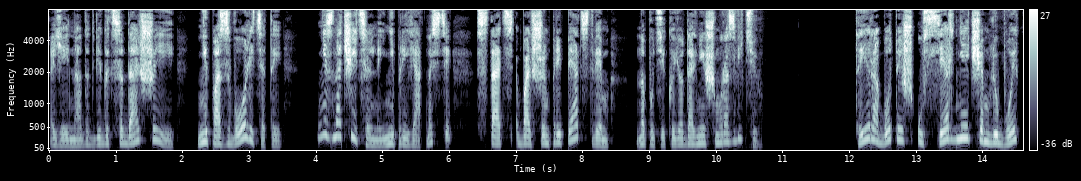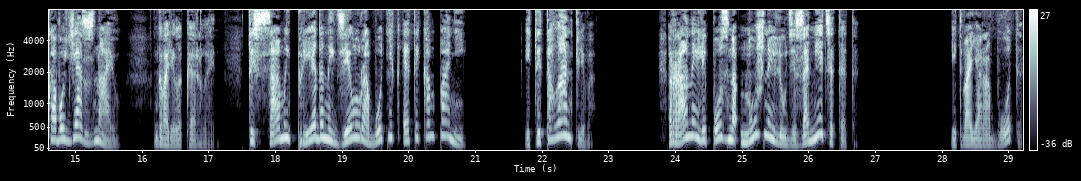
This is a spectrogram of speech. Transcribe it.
ей надо двигаться дальше и не позволить этой незначительной неприятности стать большим препятствием на пути к ее дальнейшему развитию. «Ты работаешь усерднее, чем любой, кого я знаю», — говорила Кэролайн. «Ты самый преданный делу работник этой компании. И ты талантлива. Рано или поздно нужные люди заметят это. И твоя работа,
